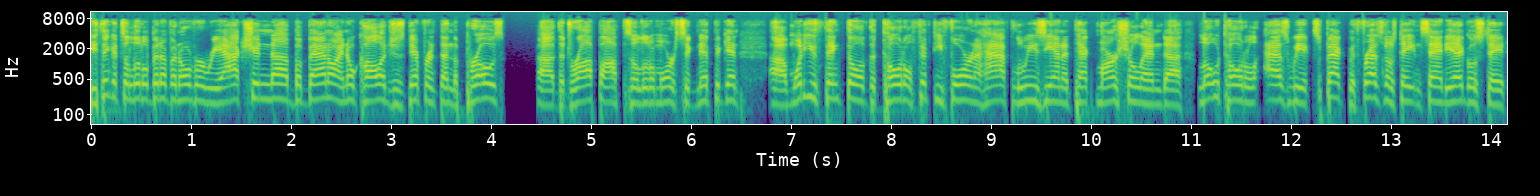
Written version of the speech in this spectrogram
you think it's a little bit of an overreaction, uh, Babano? I know college is different than the pros. Uh, the drop off is a little more significant. Um, what do you think, though, of the total 54 and a half Louisiana Tech Marshall and uh, low total as we expect with Fresno State and San Diego State?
